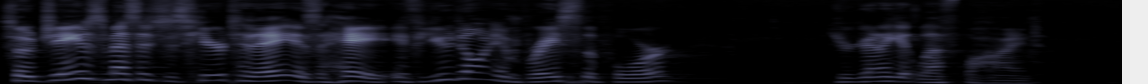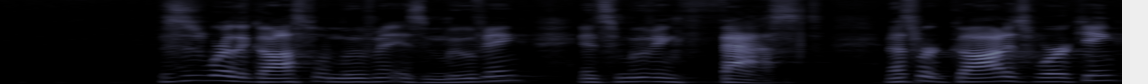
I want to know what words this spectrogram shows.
So James' message is here today is hey, if you don't embrace the poor, you're going to get left behind. This is where the gospel movement is moving, it's moving fast. That's where God is working,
